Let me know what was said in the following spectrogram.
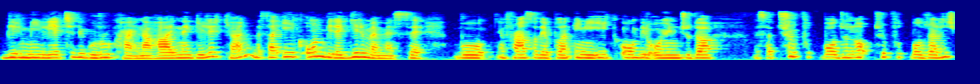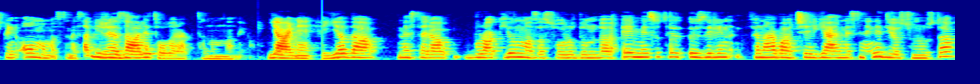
bir milliyetçi bir gurur kaynağı haline gelirken mesela ilk 11'e girmemesi bu Fransa'da yapılan en iyi ilk 11 oyuncuda mesela Türk futbolcunun Türk futbolcuların hiçbirinin olmaması mesela bir rezalet olarak tanımlanıyor. Yani ya da mesela Burak Yılmaz'a sorulduğunda e, Mesut Özil'in Fenerbahçe'ye gelmesine ne diyorsunuz da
